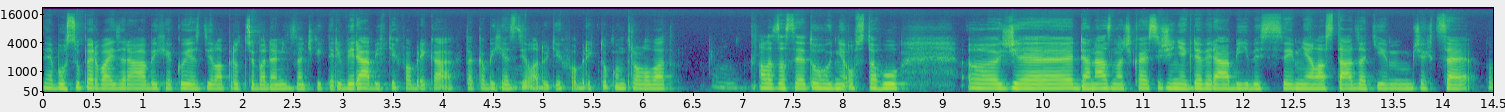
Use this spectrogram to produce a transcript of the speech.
nebo supervisora, abych jako jezdila pro třeba daný značky, který vyrábí v těch fabrikách, tak abych jezdila do těch fabrik to kontrolovat. Hmm. Ale zase je to hodně o vztahu Eh, že daná značka, jestliže někde vyrábí, by si měla stát za tím, že chce eh,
